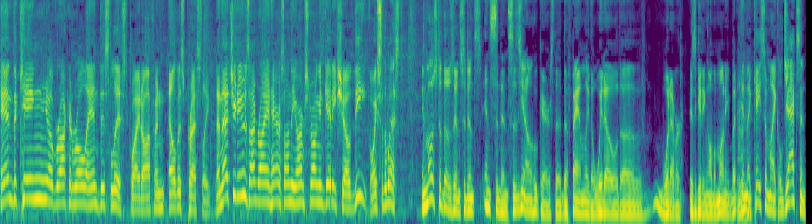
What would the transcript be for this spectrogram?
and the king of rock and roll and this list quite often, Elvis Presley. And that's your news. I'm Ryan Harris on the Armstrong and Getty Show, the voice of the West. In most of those incidents, incidences, you know, who cares? The the family, the widow, the whatever is getting all the money. But in the case of Michael Jackson,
